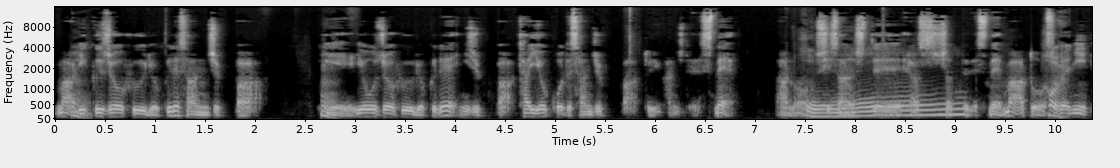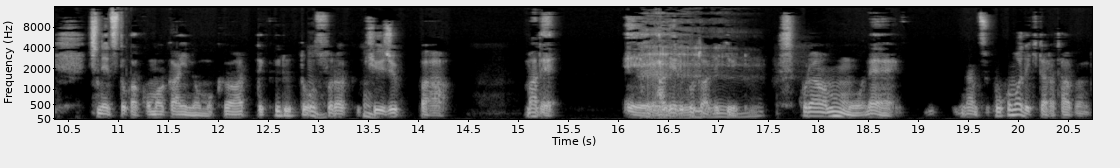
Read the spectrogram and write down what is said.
まあ、うん陸上風力で30%、うんえー洋上風力で20%、太陽光で30%という感じでですね、あほの、う試算していらっしゃってですね。まあ、あと、それに地熱とか細かいのも加わってくると、うんおそらく90%まで、えー上げることはできると。る。これはもうね、なんつう、ここまで来たら多分、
